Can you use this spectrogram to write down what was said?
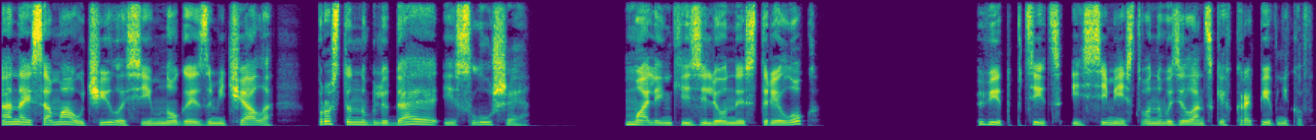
она и сама училась и многое замечала, просто наблюдая и слушая. Маленький зеленый стрелок — вид птиц из семейства новозеландских крапивников.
